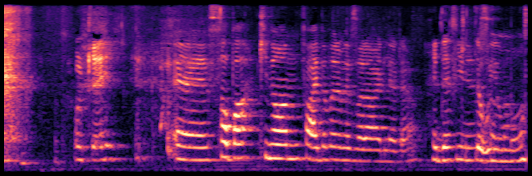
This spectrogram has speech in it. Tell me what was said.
Okey. ee, sabah, kinoanın faydaları ve zararları. Hedef Yine kitle sabah. uyumu.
